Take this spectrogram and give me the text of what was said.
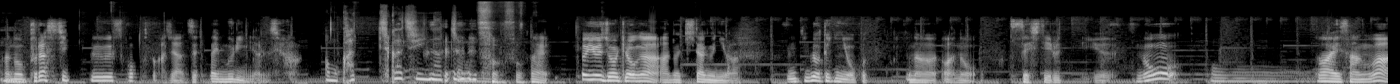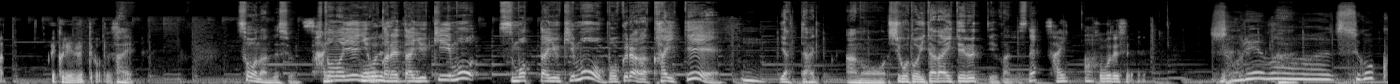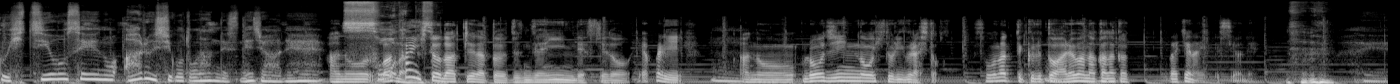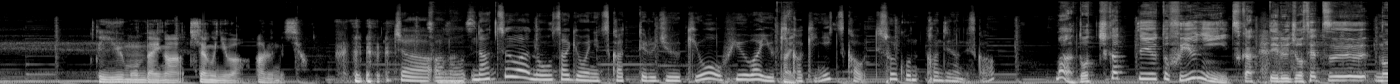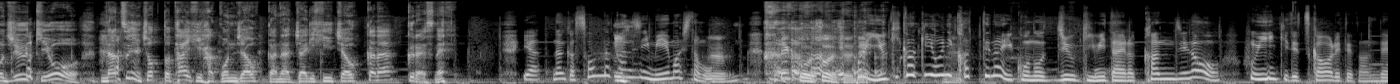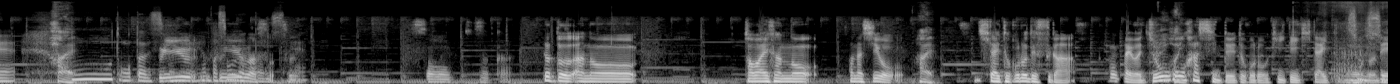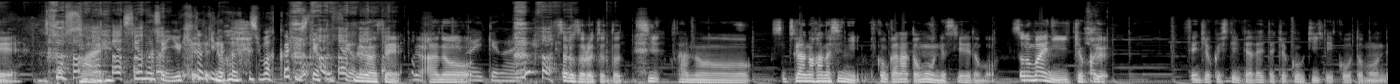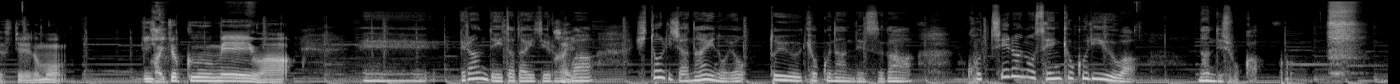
あの、プラスチックスコップとかじゃ絶対無理になるんですよ。あ、もうカッチカチになっちゃう。そうそう。はい。という状況が、あの、北国は、日常的に起こっな、あの、発生しているっていうのを、河合さんは、言ってくれるってことですね。はいそうなんですよ。人の家に置かれた雪も、積もった雪も僕らが書いて、うん。やってあり、あの、仕事をいただいてるっていう感じですね。最高ですね。それは、すごく必要性のある仕事なんですね、じゃあね。あの、若い人だけだと全然いいんですけど、やっぱり、うんあの、老人の一人暮らしとか、そうなってくると、うんあれはなかなか抱けないんですよね。へっていう問題が北国はあるんですよ。ー じゃああの夏は農作業に使ってる重機を冬は雪かきに使うって、そういうこ感じなんですか？まあ、どっちかっていうと、冬に使っている除雪の重機を、夏にちょっと堆肥運んじゃおっかな、砂利引いちゃおっかな、くらいですね。いやなんかそんな感じに見えましたもん。うん、結構そうですよえこれね。雪かき用に買ってないこの重機みたいな感じの雰囲気で使われてたんで、はい。うーんと思ったんですよ、ね。冬やっぱそうだったんですね。そう、そうか。ちょっとあのー河合さんの話をはい。聞きたいところですが、今回は情報発信というところを聞いていきたいと思うので、そうっすねはい すいません雪かきの話ばっかりしてますよ すみません。あいけのないいけない。そろそろちょっとち、あのーそちらの話に行こうかなと思うんですけれども、その前に一曲、はい選曲していただいた曲を聴いていこうと思うんですけれども、はい一曲目は、えー選んでいただいているのは「一人じゃないのよ」という曲なんですがこちらの選曲理由は何でしょうか？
